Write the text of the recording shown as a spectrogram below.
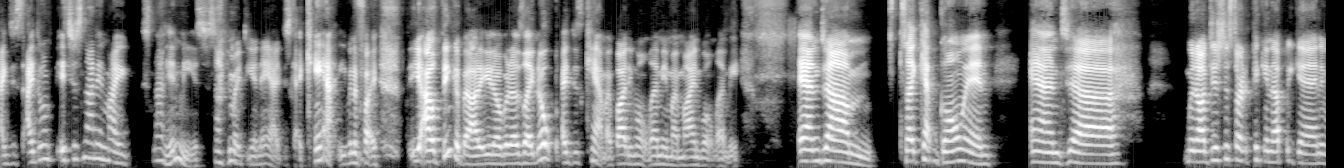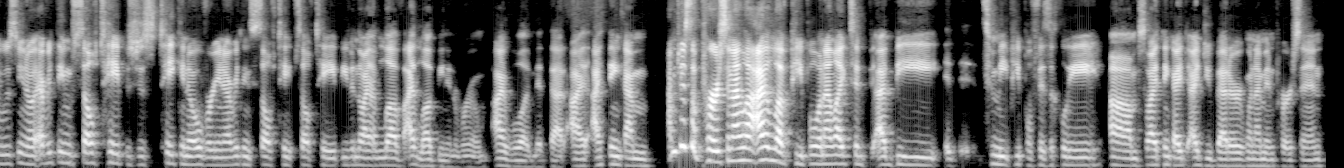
I just I don't it's just not in my it's not in me. It's just not in my DNA. I just I can't. Even if I yeah, I'll think about it, you know, but I was like, nope, I just can't. My body won't let me, my mind won't let me. And um so I kept going and uh when auditions started picking up again, it was, you know, everything self tape is just taking over, you know, everything's self tape, self tape, even though I love, I love being in a room. I will admit that. I, I think I'm, I'm just a person. I, lo- I love people and I like to I be, eh, eh, to meet people physically. Um, so I think I, I do better when I'm in person.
